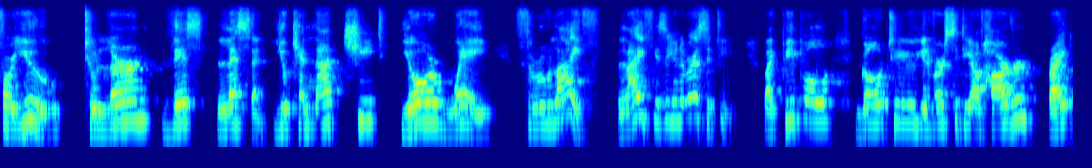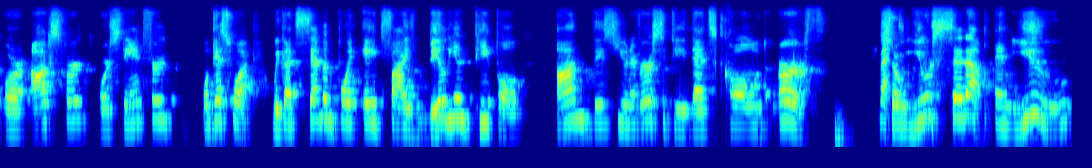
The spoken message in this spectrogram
for you to learn this lesson. You cannot cheat your way through life. Life is a university. Like people go to University of Harvard, right? Or Oxford or Stanford. Well, guess what? We got 7.85 billion people on this university that's called Earth. Right. So you're set up, and you,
